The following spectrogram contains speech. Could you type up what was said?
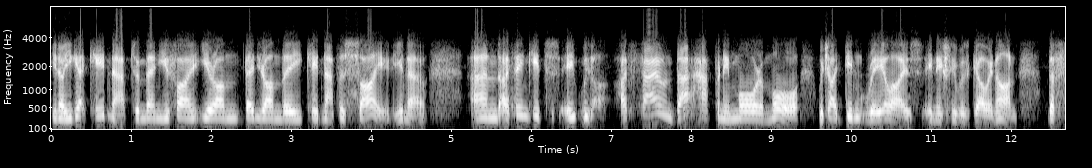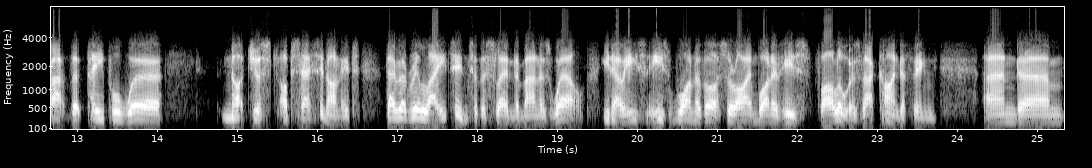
You know, you get kidnapped, and then you find you're on then you're on the kidnapper's side. You know, and I think it's it was I found that happening more and more, which I didn't realise initially was going on. The fact that people were not just obsessing on it, they were relating to the Slender Man as well. You know, he's he's one of us, or I'm one of his followers, that kind of thing. And um,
